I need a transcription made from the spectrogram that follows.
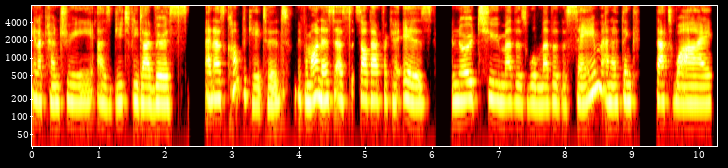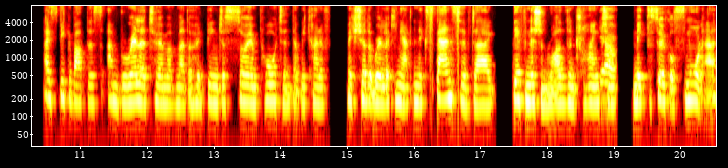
in a country as beautifully diverse and as complicated, if I'm honest, as South Africa is, no two mothers will mother the same. And I think that's why I speak about this umbrella term of motherhood being just so important that we kind of make sure that we're looking at an expansive di- definition rather than trying yeah. to make the circle smaller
